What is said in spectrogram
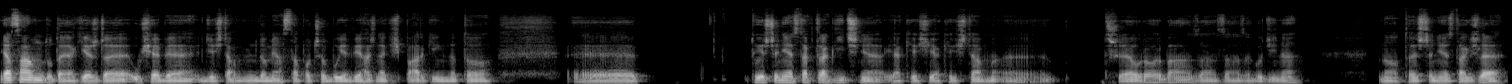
Ja sam tutaj jak jeżdżę u siebie gdzieś tam do miasta potrzebuję wjechać na jakiś parking, no to e, tu jeszcze nie jest tak tragicznie, jakieś, jakieś tam e, 3 euro chyba za, za, za godzinę. No, to jeszcze nie jest tak źle.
